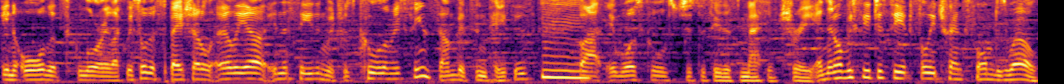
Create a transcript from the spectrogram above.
in all its glory like we saw the space shuttle earlier in the season which was cool and we've seen some bits and pieces hmm. but it was cool to, just to see this massive tree and then obviously to see it fully transformed as well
